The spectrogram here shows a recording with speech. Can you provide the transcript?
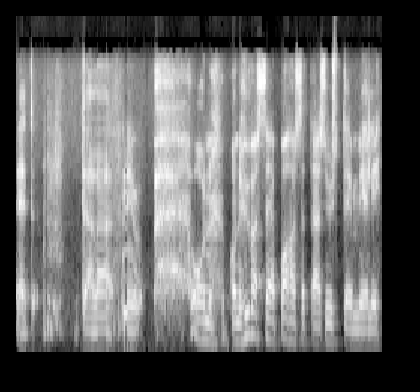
Et täällä niin on, on hyvässä ja pahassa tämä systeemi, eli,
